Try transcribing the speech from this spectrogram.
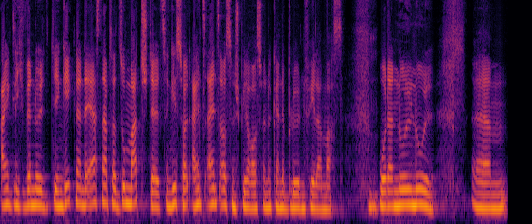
eigentlich, wenn du den Gegner in der ersten Halbzeit so matt stellst, dann gehst du halt 1-1 aus dem Spiel raus, wenn du keine blöden Fehler machst. Mhm. Oder 0-0. Ähm,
